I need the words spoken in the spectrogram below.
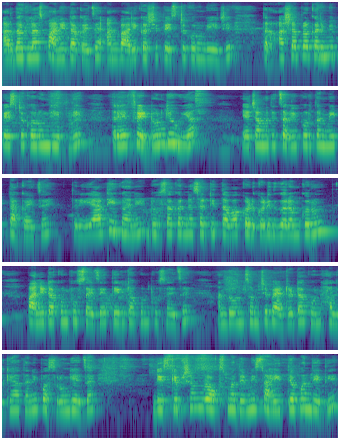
अर्धा ग्लास पाणी टाकायचं आहे आणि बारीक अशी पेस्ट करून घ्यायची. तर अशा प्रकारे मी पेस्ट करून घेतली. तर हे फेटून घेऊया. याच्यामध्ये चवीपुरतं मीठ टाकायचं आहे तर या ठिकाणी डोसा करण्यासाठी तवा कडकडीत गरम करून पाणी टाकून पुसायचं आहे तेल टाकून पुसायचं आहे आणि दोन चमचे बॅटर टाकून हलक्या हाताने पसरून घ्यायचं आहे डिस्क्रिप्शन बॉक्समध्ये मी साहित्य पण देते.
